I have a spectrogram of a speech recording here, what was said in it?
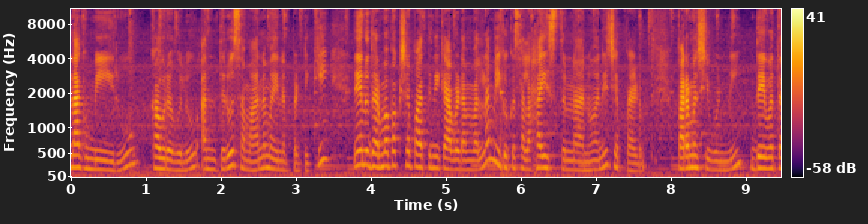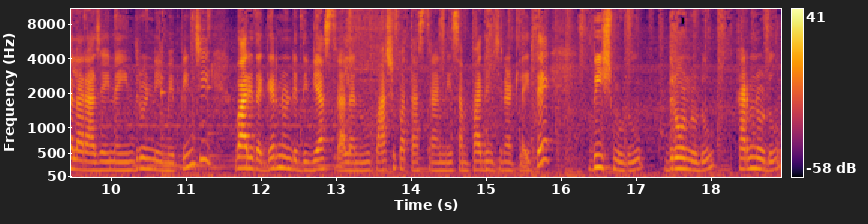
నాకు మీరు కౌరవులు అందరూ సమానమైనప్పటికీ నేను ధర్మపక్షపాతిని కావడం వల్ల మీకు ఒక సలహా ఇస్తున్నాను అని చెప్పాడు. పరమశివుణ్ణి దేవతల రాజైన ఇంద్రుణ్ణి మెప్పించి వారి దగ్గర నుండి దివ్యాస్త్రాలను పాశుపతాస్త్రాన్ని సంపాదించినట్లయితే భీష్ముడు ద్రోణుడు కర్ణుడు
